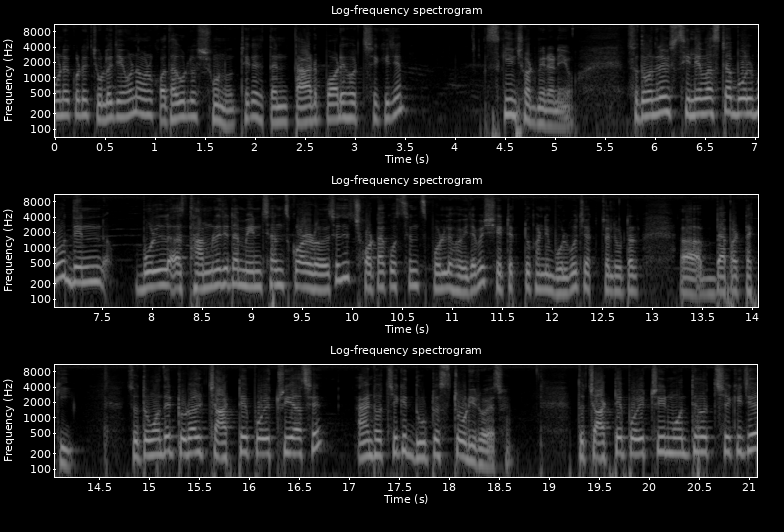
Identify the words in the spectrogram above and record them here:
মনে করে চলে যেও না, আমার কথাগুলো শোনো, ঠিক আছে? দেন তারপরে হচ্ছে কি যে স্ক্রিনশট মেরে নিও। সো তোমাদের আমি সিলেবাসটা বলব দেন বল থামলে যেটা মেনশানস করা রয়েছে যে ছটা কোশ্চেন্স পড়লে হয়ে যাবে, সেটা একটুখানি বলব যে অ্যাকচুয়ালি ওটার ব্যাপারটা কী। সো তোমাদের টোটাল চারটে পোয়েট্রি আছে অ্যান্ড হচ্ছে কি দুটো স্টোরি রয়েছে। তো চারটে পোয়েট্রির মধ্যে হচ্ছে কি যে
